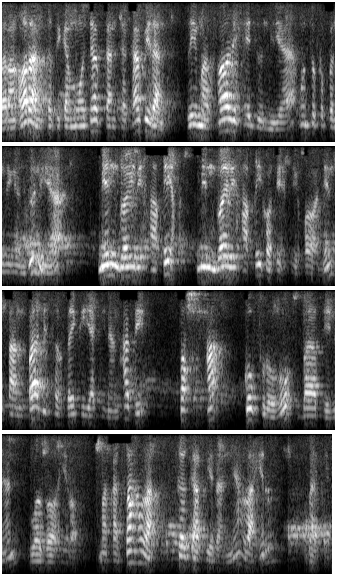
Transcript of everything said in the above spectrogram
Barang orang ketika mengucapkan kekafiran lima salih dunia untuk kepentingan dunia min ghairi haqiq min ghairi haqiqati tanpa disertai keyakinan hati sahha kufruhu batinan wa zahira. Maka sahlah kekafirannya lahir batin.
